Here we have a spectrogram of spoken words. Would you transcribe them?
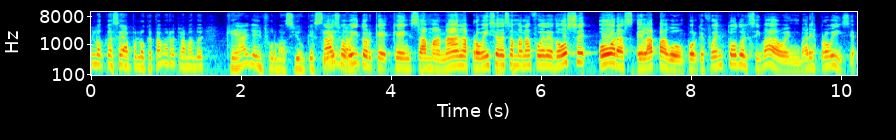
lo que sea, pero lo que estamos reclamando es que haya información, que salga. Y eso, Víctor, que, que en Samaná, en la provincia de Samaná fue de 12 horas el apagón, porque fue en todo el Cibao, en varias provincias,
